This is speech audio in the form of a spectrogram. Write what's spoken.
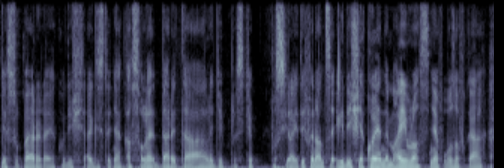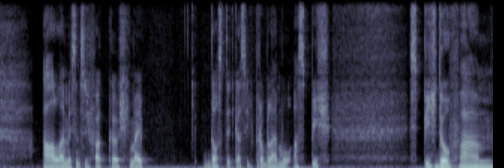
je super, jako když existuje nějaká solidarita, lidi prostě posílají ty finance, i když jako je nemají vlastně v uvozovkách, ale myslím si, že fakt všichni mají dost teďka svých problémů a spíš spíš doufám,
